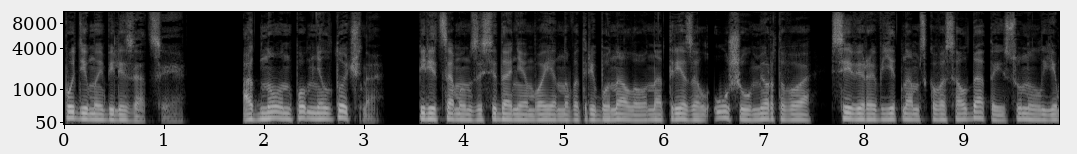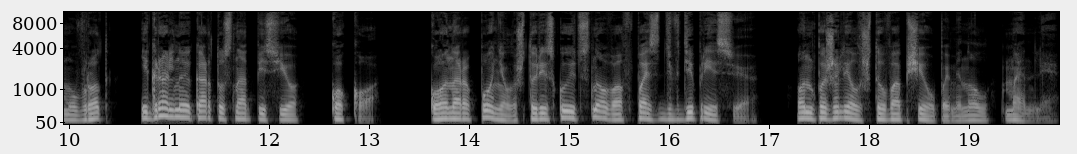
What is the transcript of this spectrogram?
по демобилизации. Одно он помнил точно. Перед самым заседанием военного трибунала он отрезал уши у мертвого северо-вьетнамского солдата и сунул ему в рот игральную карту с надписью «Коко». Конор понял, что рискует снова впасть в депрессию. Он пожалел, что вообще упомянул Мэнли.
